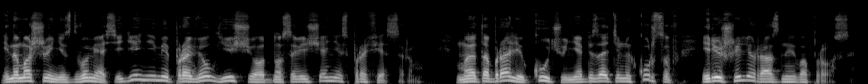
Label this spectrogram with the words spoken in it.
и на машине с двумя сиденьями провел еще одно совещание с профессором. Мы отобрали кучу необязательных курсов и решили разные вопросы.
